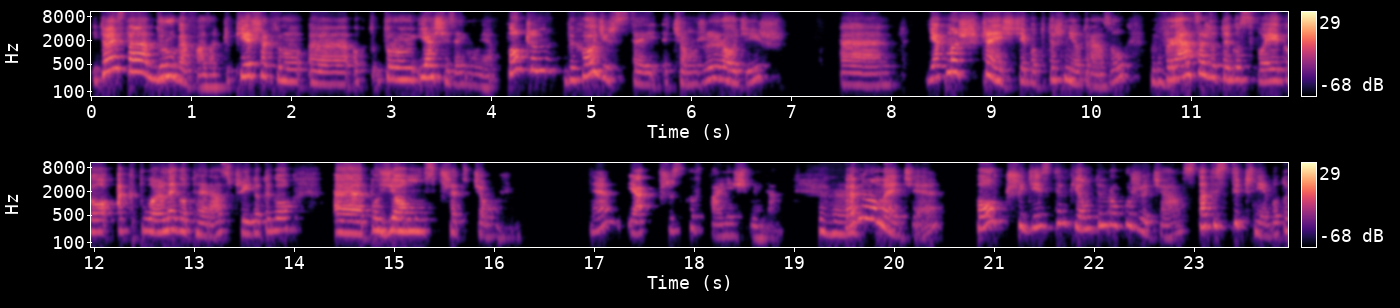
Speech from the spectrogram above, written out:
I to jest ta druga faza, czy pierwsza, którą, e, o, którą ja się zajmuję. Po czym wychodzisz z tej ciąży, rodzisz, E, jak masz szczęście, bo to też nie od razu, wracasz do tego swojego aktualnego teraz, czyli do tego e, poziomu sprzed ciąży. Nie? Jak wszystko fajnie śmiga. W Mhm. pewnym momencie, po 35 roku życia, statystycznie, bo to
